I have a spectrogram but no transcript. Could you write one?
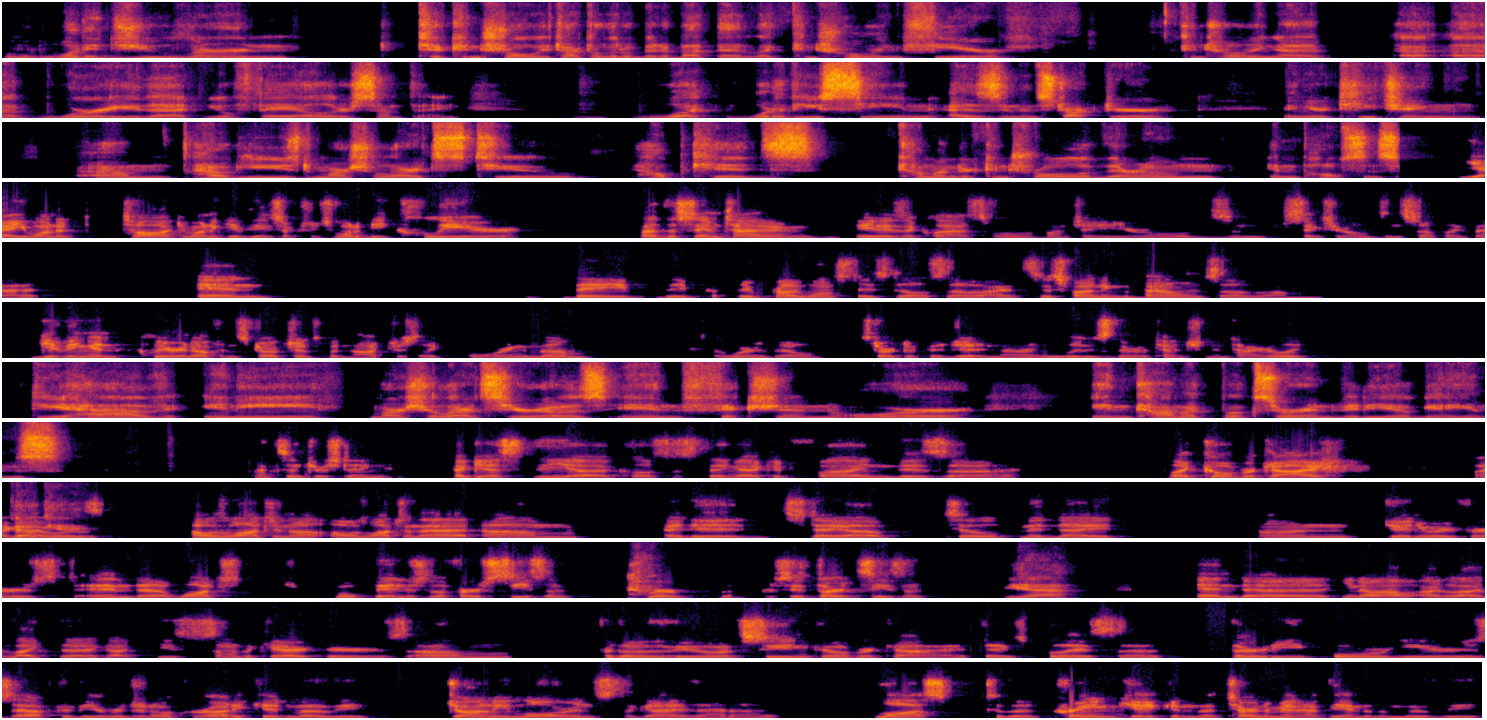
What did you learn to control? We talked a little bit about that, like controlling fear, controlling a, a, a worry that you'll fail or something. What what have you seen as an instructor in your teaching? Um, how have you used martial arts to help kids come under control of their own impulses? Yeah, you want to talk, you want to give the instructions, you want to be clear, but at the same time, it is a class full of a bunch of eight year olds and six year olds and stuff like that, and they they they probably won't stay still. So it's just finding the balance of um, giving in clear enough instructions, but not just like boring them, where they'll start to fidget and I lose their attention entirely. do you have any martial arts heroes in fiction or in comic books or in video games That's interesting. I guess the uh, closest thing I could find is uh, like Cobra Kai. Like Okay. I was, I was watching, I was watching that. Um, I did stay up till midnight on January first and uh, watched, well, binge the first season or third season. yeah And uh, you know, I, I, I like the got used to some of the characters. Um, for those of you who have seen Cobra Kai, it takes place uh, 34 years after the original Karate Kid movie. Johnny Lawrence, the guy that uh, lost to the crane kick in the tournament at the end of the movie,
